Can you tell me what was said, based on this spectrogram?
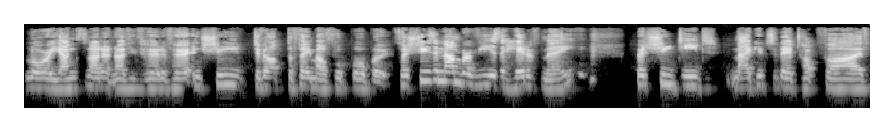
Laura Youngson, I don't know if you've heard of her, and she developed the female football boot. So she's a number of years ahead of me, but she did make it to their top five.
